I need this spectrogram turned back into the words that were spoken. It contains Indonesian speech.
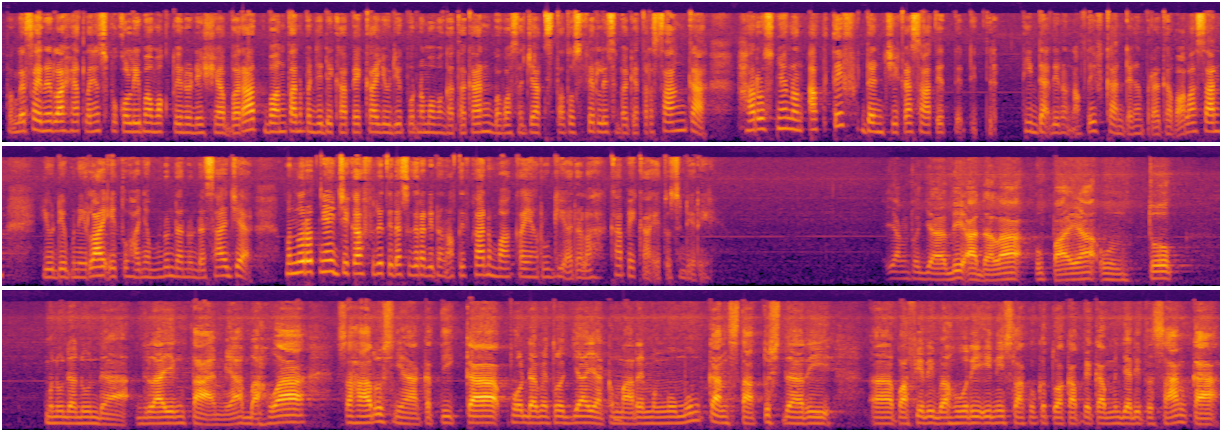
Pemirsa inilah headline pukul 5 waktu Indonesia Barat. Bantan penyidik KPK Yudi Purnomo mengatakan bahwa sejak status Firly sebagai tersangka harusnya nonaktif dan jika saat itu tidak dinonaktifkan dengan beragam alasan, Yudi menilai itu hanya menunda-nunda saja. Menurutnya jika Firly tidak segera dinonaktifkan maka yang rugi adalah KPK itu sendiri. Yang terjadi adalah upaya untuk menunda-nunda, delaying time ya, bahwa seharusnya ketika Polda Metro Jaya kemarin mengumumkan status dari uh, Pak Firly Bahuri ini selaku Ketua KPK menjadi tersangka,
